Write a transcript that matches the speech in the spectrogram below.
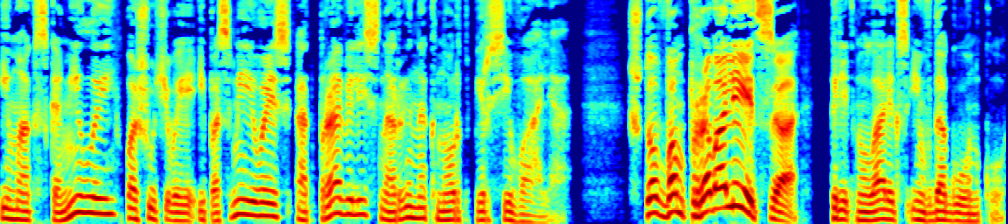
И Макс с Камиллой, пошучивая и посмеиваясь, отправились на рынок Норд-Персиваля. «Чтоб вам провалиться!» — крикнул Алекс им вдогонку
